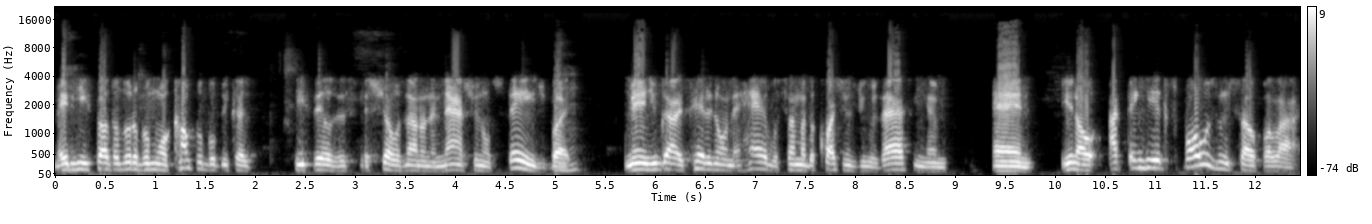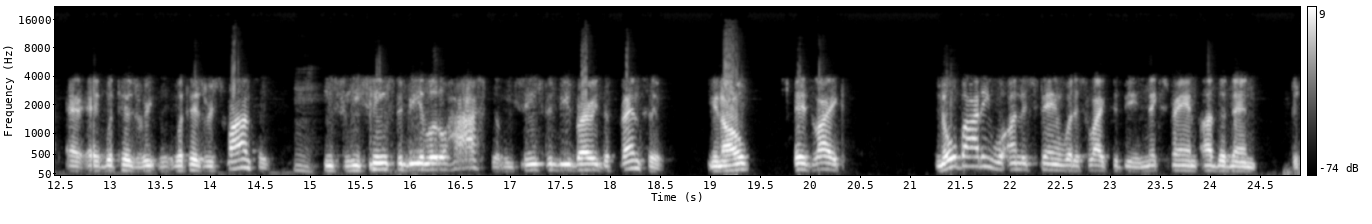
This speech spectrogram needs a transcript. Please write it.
Maybe he felt a little bit more comfortable because he feels this, this show is not on a national stage. But man, you guys hit it on the head with some of the questions you was asking him, and you know I think he exposed himself a lot at, at- with his re, with his responses. He he seems to be a little hostile. He seems to be very defensive. You know, it's like nobody will understand what it's like to be a Knicks fan other than the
